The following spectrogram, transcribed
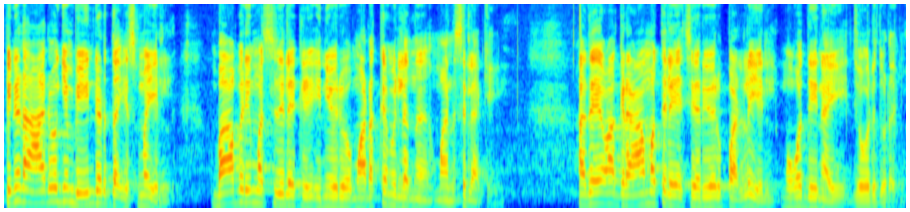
പിന്നീട് ആരോഗ്യം വീണ്ടെടുത്ത ഇസ്മയിൽ ബാബരി മസ്ജിദിലേക്ക് ഇനിയൊരു മടക്കമില്ലെന്ന് മനസ്സിലാക്കി. അദ്ദേഹം ആ ഗ്രാമത്തിലെ ചെറിയൊരു പള്ളിയിൽ മുവദ്ദീനായി ജോലി തുടങ്ങി.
